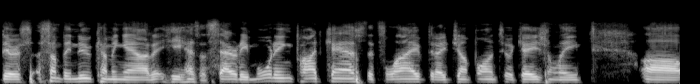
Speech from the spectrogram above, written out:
there's something new coming out. He has a saturday morning podcast that's live that i jump onto occasionally uh,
